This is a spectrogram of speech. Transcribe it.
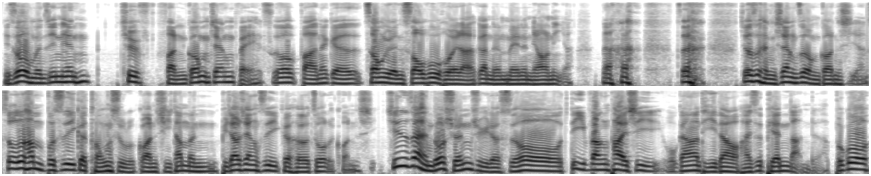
你说我们今天去反攻江北，说把那个中原收复回来，可能没人鸟你啊。那。这就是很像这种关系啊，所以说他们不是一个同属的关系，他们比较像是一个合作的关系。其实，在很多选举的时候，地方派系我刚刚提到还是偏蓝的，不过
